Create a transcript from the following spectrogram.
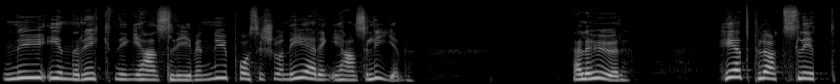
ny inriktning i hans liv, en ny positionering i hans liv. Eller hur? Helt plötsligt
